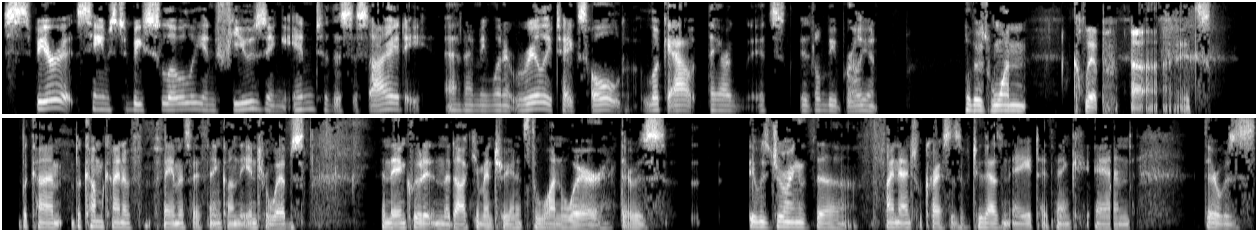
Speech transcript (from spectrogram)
spirit seems to be slowly infusing into the society. And I mean, when it really takes hold, look out. They are, it's, it'll be brilliant. Well, there's one clip. Uh, it's become become kind of famous, I think, on the interwebs, and they include it in the documentary. And it's the one where there was it was during the financial crisis of 2008, I think, and there was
